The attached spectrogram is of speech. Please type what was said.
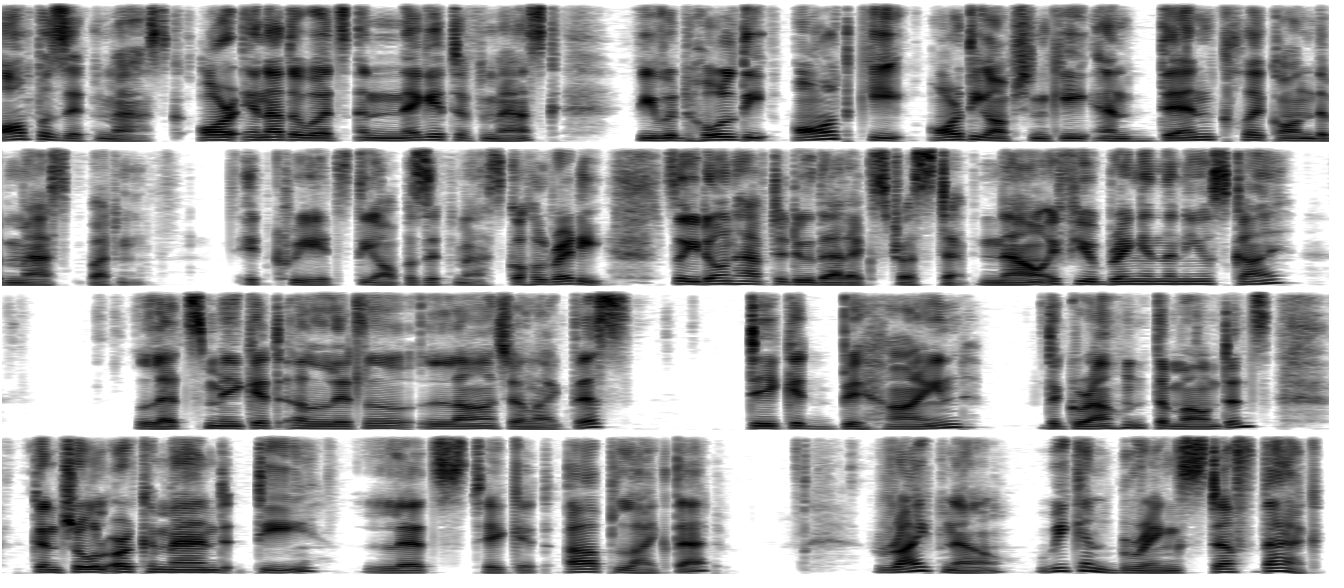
opposite mask, or in other words, a negative mask, we would hold the Alt key or the Option key and then click on the mask button. It creates the opposite mask already, so you don't have to do that extra step. Now, if you bring in the new sky, let's make it a little larger like this. Take it behind the ground, the mountains. Control or Command T, let's take it up like that. Right now, we can bring stuff back.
